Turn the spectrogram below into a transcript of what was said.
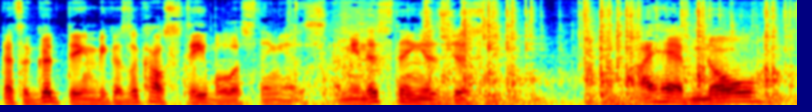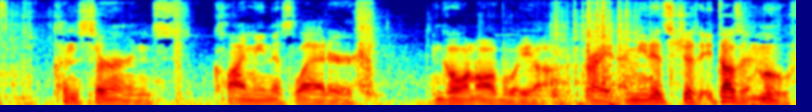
that's a good thing because look how stable this thing is. I mean, this thing is just, I have no concerns climbing this ladder and going all the way up, right? I mean, it's just, it doesn't move.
